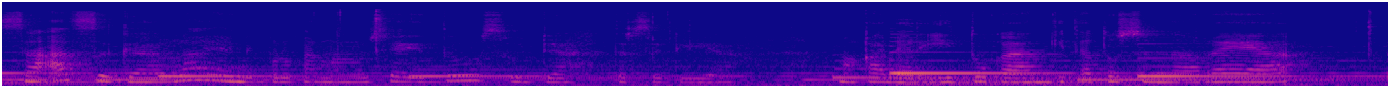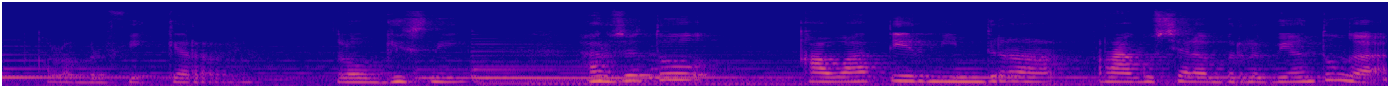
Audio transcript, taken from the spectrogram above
saat segala yang diperlukan manusia itu sudah tersedia. Maka dari itu kan kita tuh sebenarnya ya kalau berpikir logis nih harusnya tuh khawatir, minder, ragu secara berlebihan tuh nggak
